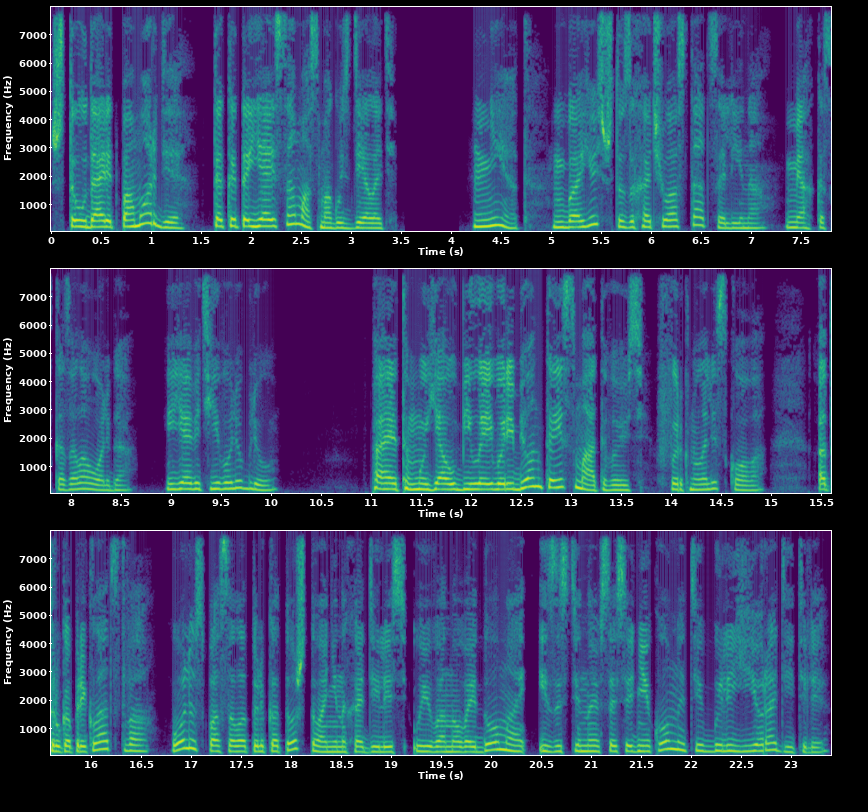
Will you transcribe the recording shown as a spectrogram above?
«Что ударит по морде, так это я и сама смогу сделать». «Нет, боюсь, что захочу остаться, Лина», — мягко сказала Ольга. «Я ведь его люблю». «Поэтому я убила его ребенка и сматываюсь», — фыркнула Лескова. От рукоприкладства Олю спасало только то, что они находились у Ивановой дома, и за стеной в соседней комнате были ее родители.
